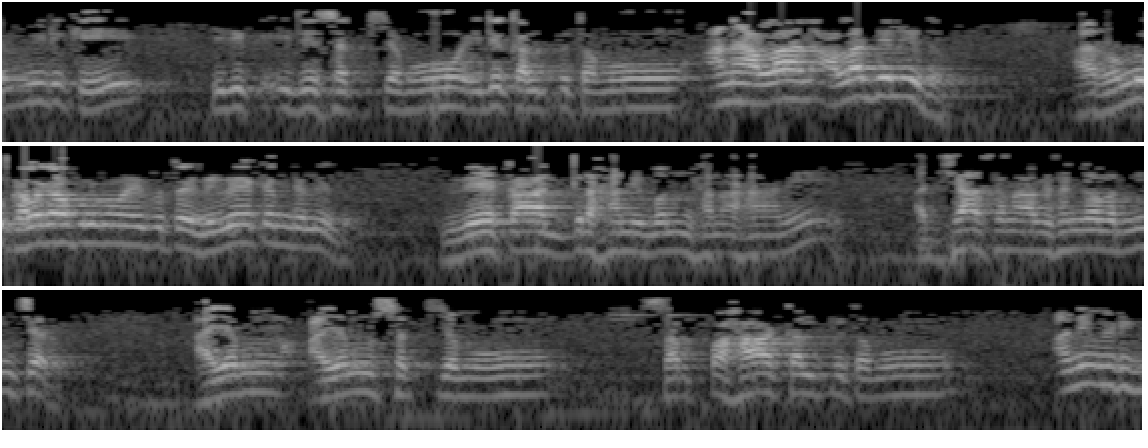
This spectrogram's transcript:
వీడికి ఇది ఇది సత్యము ఇది కల్పితము అని అలా అలా తెలియదు ఆ రెండు కలగాపులకం అయిపోతాయి. వివేకం తెలియదు వివేకాగ్రహ నిబంధన అని అధ్యాసన ఆ విధంగా వర్ణించారు. అయం అయం సత్యము సర్ప కల్పితము అని వీడికి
